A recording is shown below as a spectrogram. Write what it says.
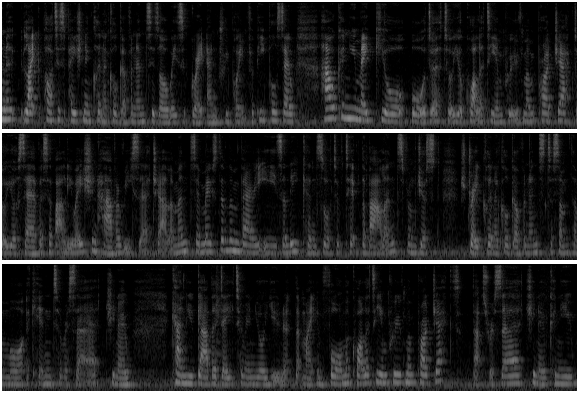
like participation in clinical governance is always a great entry point for people. So, how can you make your audit or your quality improvement project or your service evaluation have a research element? So, most of them very easily can sort of tip the balance from just straight clinical governance to something more akin to research. You know, can you gather data in your unit that might inform a quality improvement project? That's research. You know, can you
